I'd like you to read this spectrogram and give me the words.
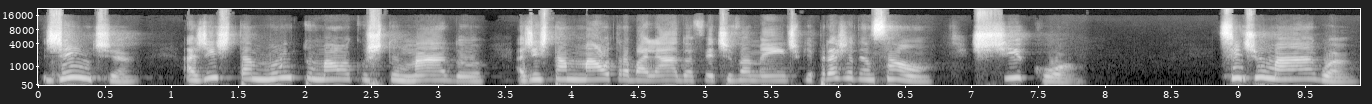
Gente, a gente está muito mal acostumado, a gente está mal trabalhado afetivamente. Porque preste atenção, Chico sentiu mágoa.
